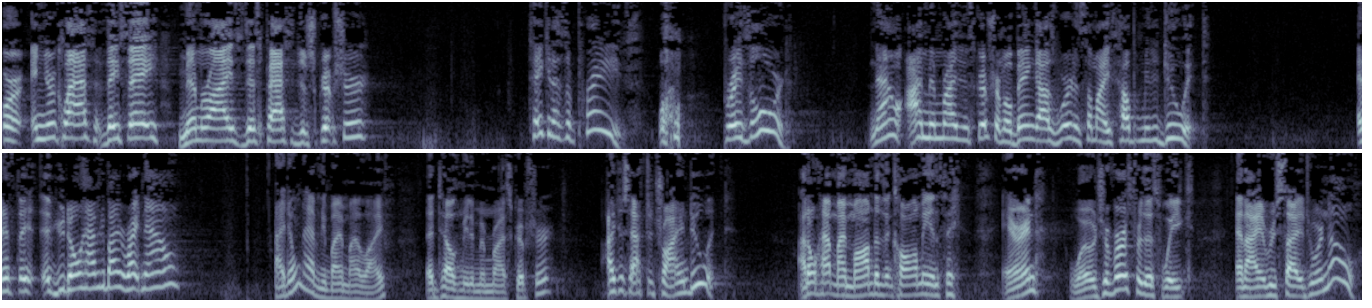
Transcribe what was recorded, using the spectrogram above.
or in your class, they say, memorize this passage of scripture, take it as a praise. Well, praise the Lord. Now I'm memorizing scripture, I'm obeying God's word, and somebody's helping me to do it. And if, they, if you don't have anybody right now, I don't have anybody in my life that tells me to memorize scripture. I just have to try and do it. I don't have, my mom doesn't call me and say, Aaron, what was your verse for this week? And I recited to her, no.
